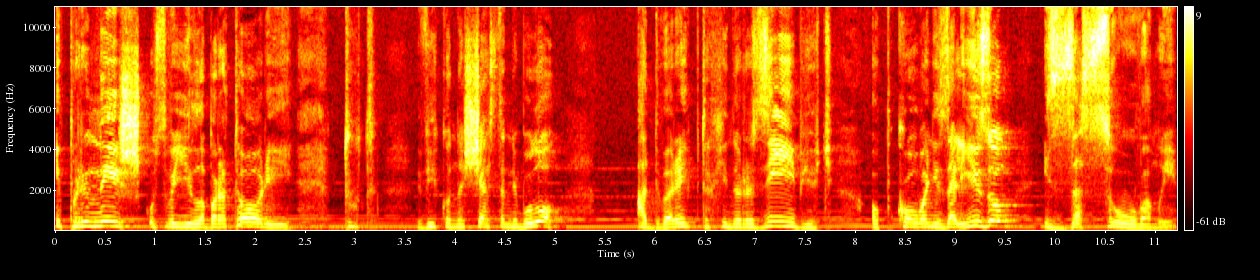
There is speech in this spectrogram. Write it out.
і приниж у своїй лабораторії. Тут вікон, на щастя, не було, а дверей птахи не розіб'ють, обковані залізом із засувами.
